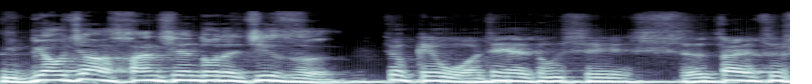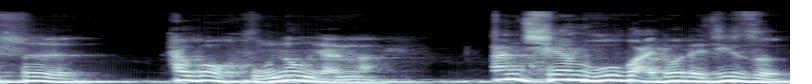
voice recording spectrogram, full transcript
你标价三千多的机子，就给我这些东西，实在就是太过糊弄人了。三千五百多的机子，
